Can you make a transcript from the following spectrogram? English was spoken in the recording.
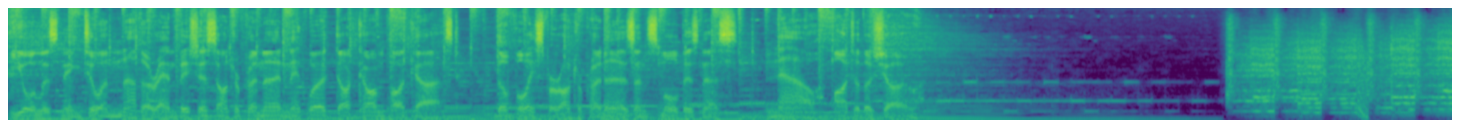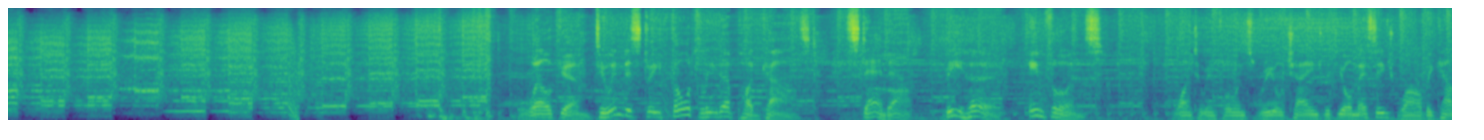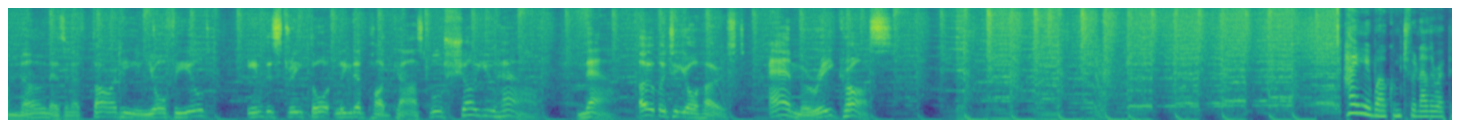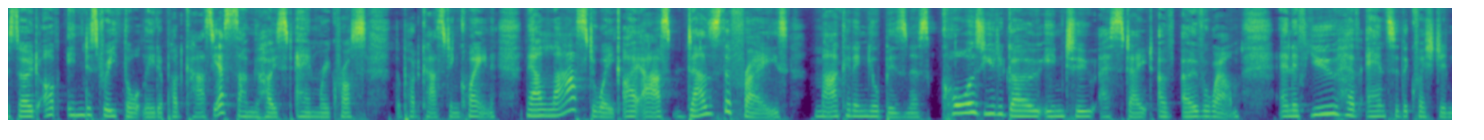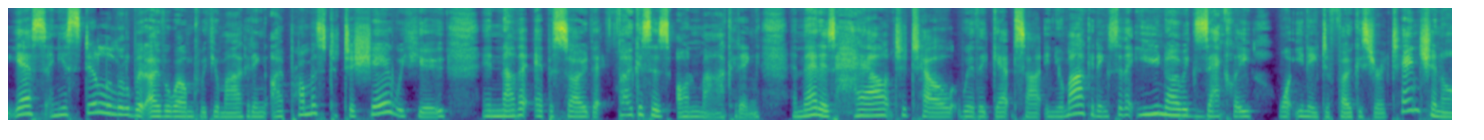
You're listening to another ambitious Entrepreneur Network.com podcast, the voice for entrepreneurs and small business. Now, onto the show. Welcome to Industry Thought Leader Podcast. Stand out, be heard, influence. Want to influence real change with your message while become known as an authority in your field? Industry Thought Leader Podcast will show you how. Now, over to your host, Annemarie Cross. Hey, and welcome to another episode of Industry Thought Leader Podcast. Yes, I'm your host, Annemarie Cross, the podcasting queen. Now, last week I asked, does the phrase marketing your business cause you to go into a state of overwhelm? And if you have answered the question yes, and you're still a little bit overwhelmed with your marketing, I promised to share with you another episode that focuses on marketing. And that is how to tell where the gaps are in your marketing so that you know exactly what you need to focus your attention on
